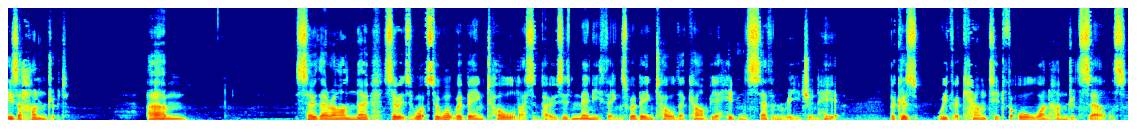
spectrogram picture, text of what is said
is a hundred. Um, so there are no so it's what so what we're being told i suppose is many things we're being told there can't be a hidden 7 region here because we've accounted for all 100 cells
